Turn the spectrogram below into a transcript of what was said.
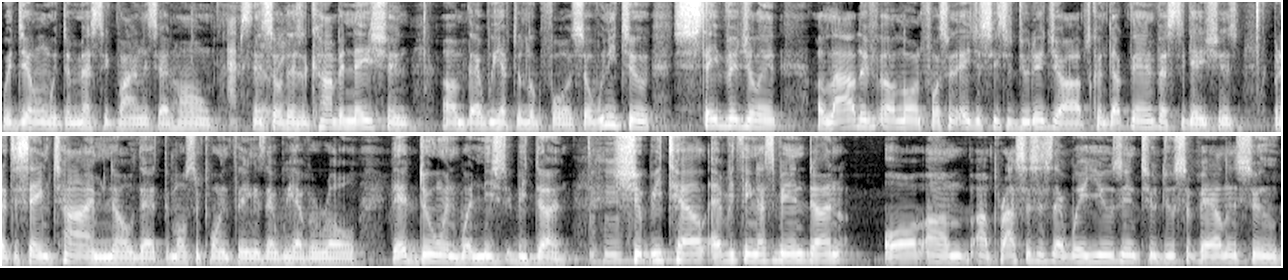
we're dealing with domestic violence at home. Absolutely. And so there's a combination um, that we have to look for. So we need to stay vigilant allow the uh, law enforcement agencies to do their jobs, conduct their investigations, but at the same time know that the most important thing is that we have a role. They're doing what needs to be done. Should we tell everything that's being done? All um, uh, processes that we're using to do surveillance, to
